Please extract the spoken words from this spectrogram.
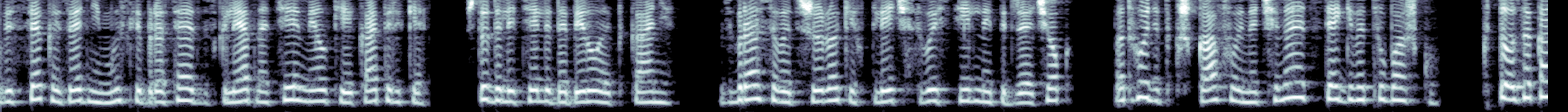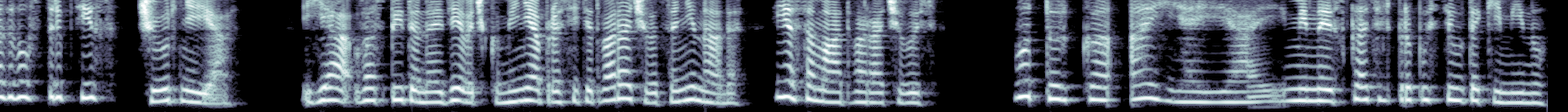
без всякой задней мысли бросает взгляд на те мелкие капельки, что долетели до белой ткани, сбрасывает с широких плеч свой стильный пиджачок, подходит к шкафу и начинает стягивать рубашку. Кто заказывал стриптиз? Чур не я. Я воспитанная девочка, меня просить отворачиваться не надо. Я сама отворачиваюсь. Вот только ай-яй-яй, миноискатель пропустил таки мину.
